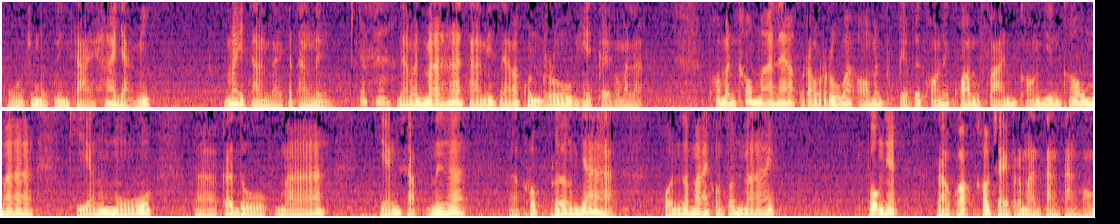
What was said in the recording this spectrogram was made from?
หูจมูกลิ้นกายห้าอย่างนี้ ไม่ทางใดก็ทางหนึ่งเจ้าค่ะนะมันมาห้าทางนี้แสดงว่าคุณรู้เหตุเกิดของมันละ พอมันเข้ามาแล้วเรารู้ว่าอ๋อมันเปรียบด้วยของในความฝันของยืนเข้ามาเขียงหมูเอ่อกระดูกหมาเขียงสับเนื้อเอ่อครบเพลิงหญ้าผลไม้ของต้นไม้ พวกเนี้ยเราก็เข้าใจประมาณต่างๆของ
